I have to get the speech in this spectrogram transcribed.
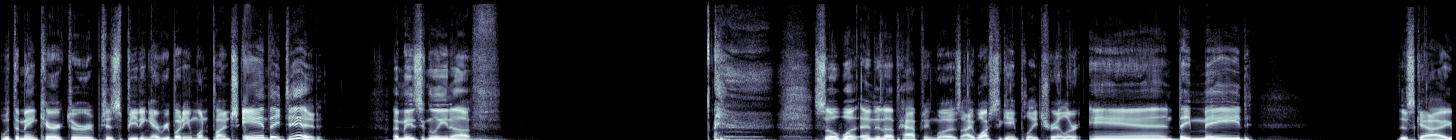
with the main character just beating everybody in one punch. And they did, amazingly enough. so what ended up happening was I watched the gameplay trailer and they made this guy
